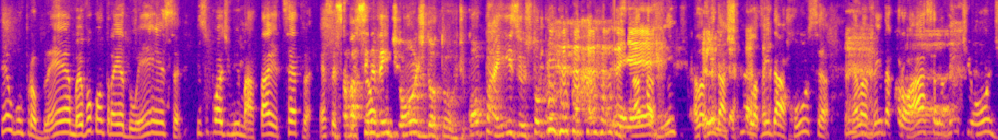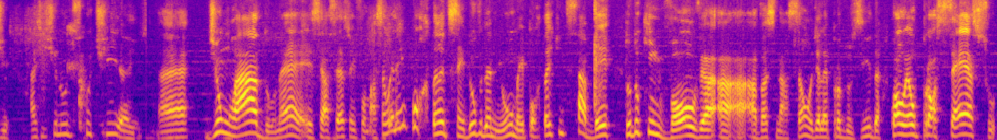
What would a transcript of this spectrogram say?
Tem algum problema? Eu vou contrair a doença? Isso pode me matar, etc. Essa, Essa vacina vem de onde, doutor? De qual país? Eu estou preocupado. Exatamente. Ela vem da China, ela vem da Rússia, ela vem da Croácia, ela vem de onde? A gente não discutia isso. Né? De um lado, né, esse acesso à informação ele é importante, sem dúvida nenhuma, é importante a gente saber tudo que envolve a, a, a vacinação, onde ela é produzida, qual é o processo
